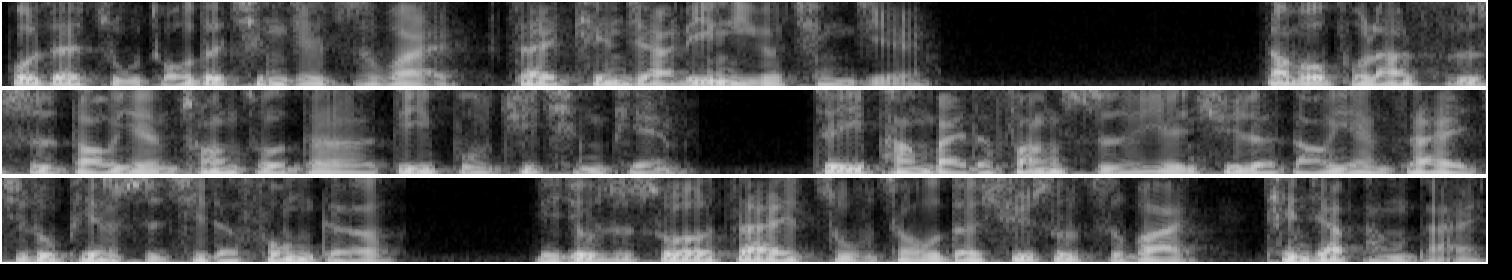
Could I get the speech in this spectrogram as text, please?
或在主轴的情节之外，再添加另一个情节。《大佛普拉斯》是导演创作的第一部剧情片，这一旁白的方式延续了导演在纪录片时期的风格，也就是说，在主轴的叙述之外添加旁白，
